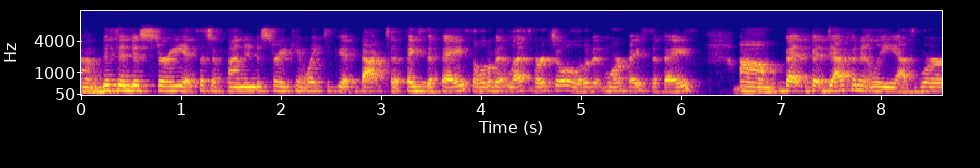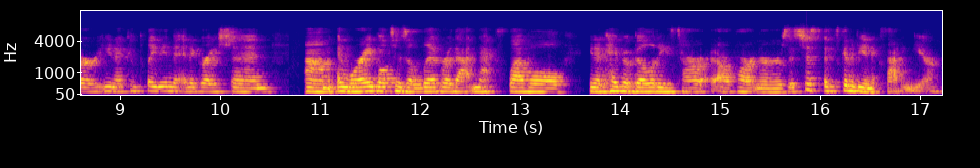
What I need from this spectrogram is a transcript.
um, this industry. It's such a fun industry. I can't wait to get back to face to face, a little bit less virtual, a little bit more face to face. But but definitely as we're you know completing the integration um, and we're able to deliver that next level you know capabilities to our, our partners it's just it's going to be an exciting year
